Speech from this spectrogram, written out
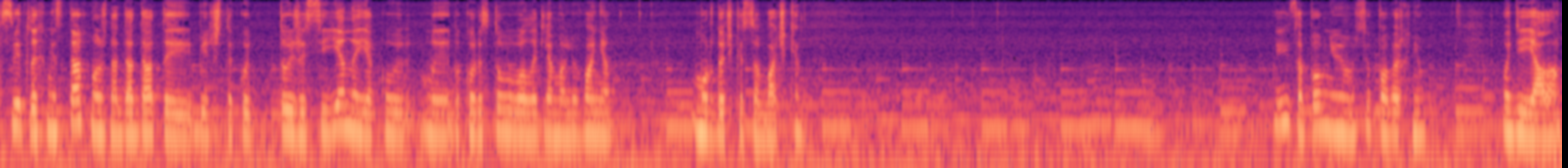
В світлих містах можна додати більш такої той же сієни, яку ми використовували для малювання мордочки собачки. І заповнюємо всю поверхню одіяла.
